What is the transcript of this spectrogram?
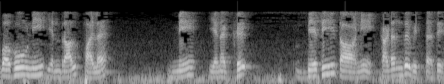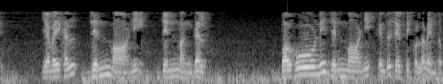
பகுனி என்றால் பல மே எனக்கு வெதிதானி கடந்து விட்டது. எவைகள்? ஜென்மானி. ஜென்மங்கள். பகூனி ஜென்மானி என்று சேர்த்திக் கொள்ள வேண்டும்.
